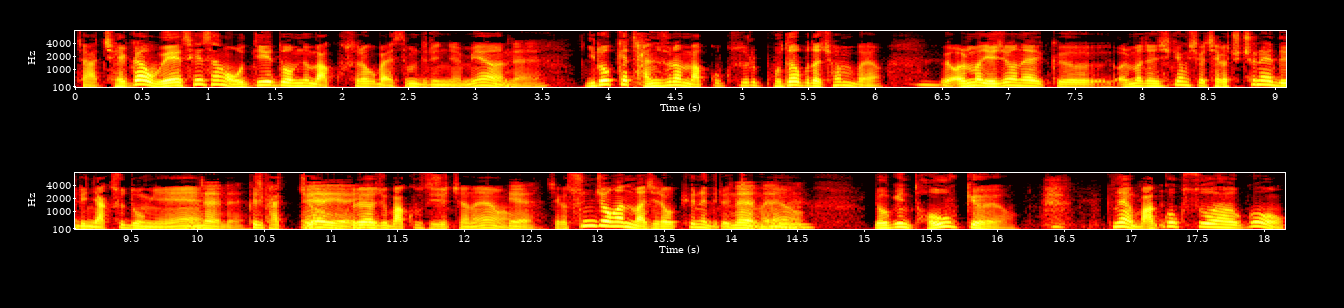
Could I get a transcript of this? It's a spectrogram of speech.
자, 제가 왜 세상 어디에도 없는 막국수라고 말씀드렸냐면 네. 이렇게 단순한 막국수를 보다 보다 처음 봐요. 음. 왜 얼마 예전에 그 얼마 전에 시경 씨가 제가 추천해드린 약수동에 네, 네. 그집 갔죠. 예, 예, 그래가지고 막국수 드셨잖아요. 예. 제가 순정한 맛이라고 표현해드렸잖아요. 네, 네. 여긴 더 웃겨요. 그냥 막국수하고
